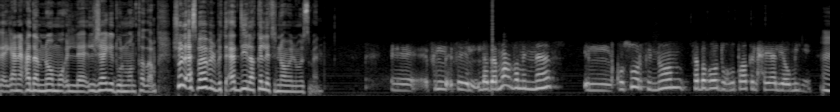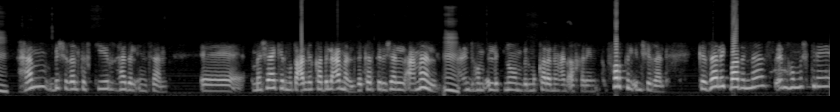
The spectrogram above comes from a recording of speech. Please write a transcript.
يعني عدم نومه الجيد والمنتظم؟ شو الأسباب اللي بتأدي لقلة النوم المزمن؟ في في لدى معظم الناس القصور في النوم سببه ضغوطات الحياة اليومية. م. هم بيشغل تفكير هذا الإنسان. آه مشاكل متعلقة بالعمل. ذكرت رجال الأعمال. م. عندهم قلة نوم بالمقارنة مع الآخرين. فرط الانشغال. كذلك بعض الناس عندهم مشكلة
